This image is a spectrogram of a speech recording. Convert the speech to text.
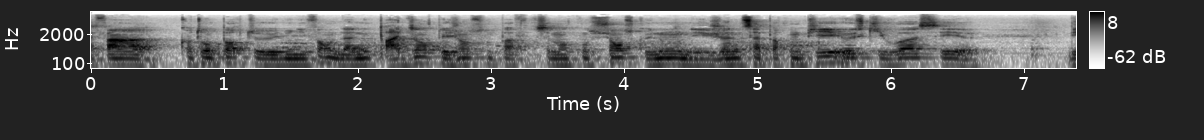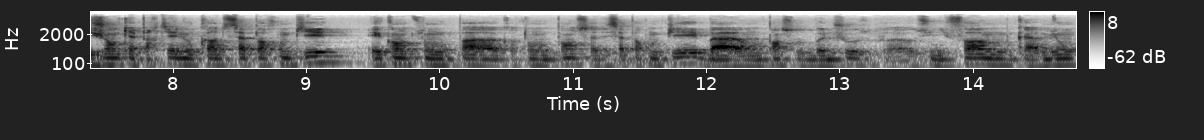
Enfin, quand on porte l'uniforme, là, nous par exemple, les gens ne sont pas forcément conscients que nous, on est jeunes sapeurs-pompiers. Eux, ce qu'ils voient, c'est des gens qui appartiennent au corps des sapeurs-pompiers. Et quand on, pas, quand on pense à des sapeurs-pompiers, bah, on pense aux bonnes choses, aux uniformes, aux camions,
